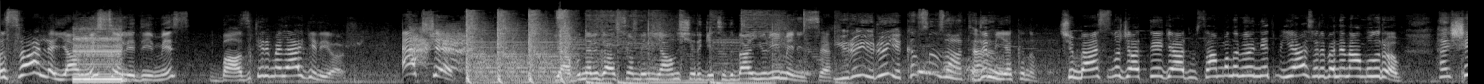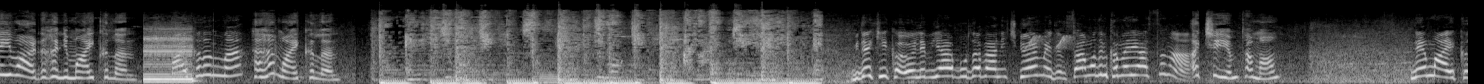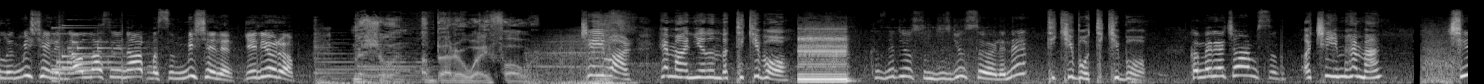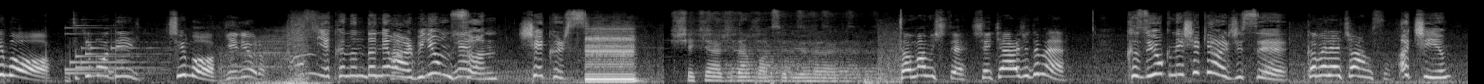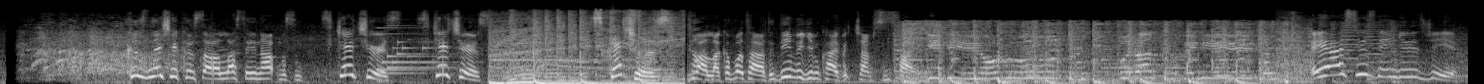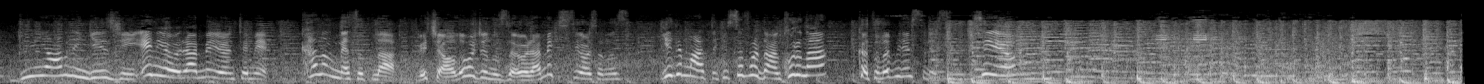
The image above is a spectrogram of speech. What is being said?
ısrarla yanlış söylediğimiz bazı kelimeler geliyor. Action! Ya bu navigasyon beni yanlış yere getirdi. Ben yürüyeyim en iyisi. Yürü yürü yakınsın zaten. Değil mi yakınım? Şimdi ben sizin o caddeye geldim. Sen bana böyle net bir yer söyle ben hemen bulurum. Ha şey vardı hani Michael'ın. Michael'ın mı? Ha ha Michael'ın. Bir dakika öyle bir yer burada ben hiç görmedim. Sen bana bir kamerayı açsana. Açayım tamam. Ne Michael'ın, Michel'in. Allah seni ne yapmasın Michel'in. Geliyorum. Michelin, a better way forward. Şey var hemen yanında Tikibo. Kız ne diyorsun düzgün söyle ne? Tikibo Tikibo. Kamerayı açar mısın? Açayım hemen. Chibo. Tikibo değil. Chibo. Geliyorum. Tam yakınında ne var biliyor musun? Shakers. Şekerciden bahsediyor herhalde. Tamam işte. Şekerci değil mi? Kız yok ne şekercisi. Kamerayı açar mısın? Açayım. Kız ne şakırsa Allah seni ne yapmasın. Skechers. Skechers. Skechers. Vallahi kapat artık. Değil bilgimi kaybedeceğim sizin sayenizde. Gidiyorum bırak beni Eğer siz de İngilizceyi, dünyanın İngilizceyi en iyi öğrenme yöntemi Canon Method'la ve Çağla hocanızla öğrenmek istiyorsanız 7 Mart'taki sıfırdan kuruna katılabilirsiniz. See you.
